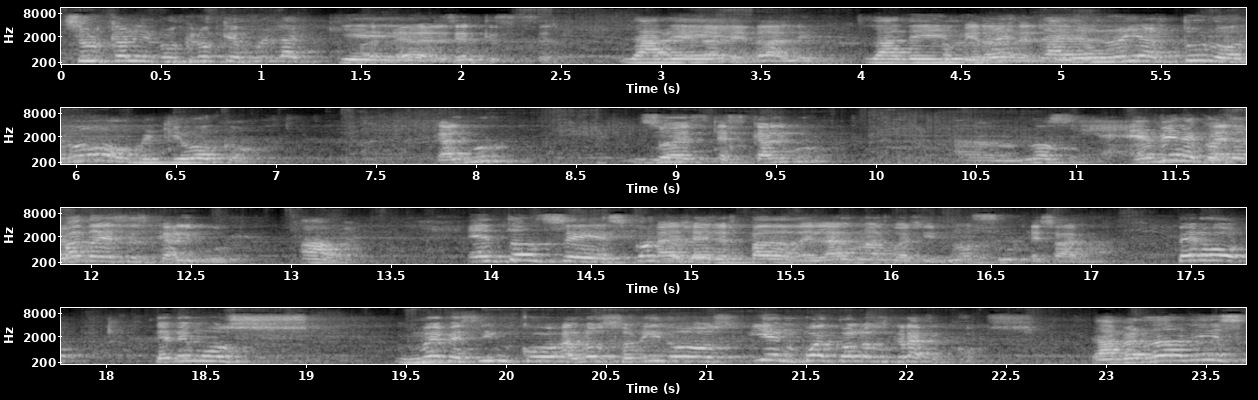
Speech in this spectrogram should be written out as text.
Soul Calibur creo que fue la que. dale, decir que se- La de- Dale, dale. La, del No la del rey Arturo, ¿no? ¿O me equivoco? ¿Excalibur? ¿No Son- es Excalibur? Ah, no sé. En fin, La ecuatoriano. espada es Excalibur. Ah, bueno. Entonces, Ah, ¿cuánto es la le... espada del alma, algo así, no es alma. Pero tenemos 9.5 a los sonidos y en cuanto a los gráficos. La verdad es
